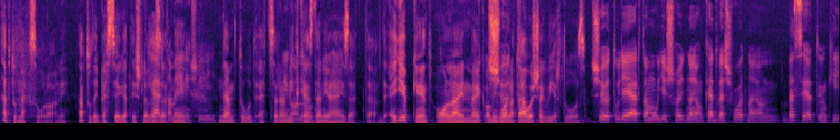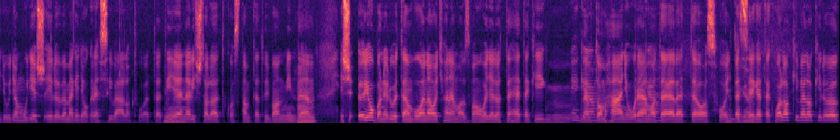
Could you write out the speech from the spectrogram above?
nem tud megszólalni. Nem tud egy beszélgetést levezetni nem tud egyszerűen Még mit annó. kezdeni a helyzettel. De egyébként online meg, Sőt. van a távolság, virtuóz. Sőt, ugye jártam úgy is, hogy nagyon kedves volt, nagyon beszéltünk így úgy amúgy, és élőben meg egy agresszív állat volt. Tehát Hmm. ilyennel is találkoztam, tehát hogy van minden. Hmm. És jobban örültem volna, hogyha nem az van, hogy előtte hetekig mm, Igen. nem tudom hány órámat Igen. elvette az, hogy Hát hát igen. beszélgetek valakivel, akiről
